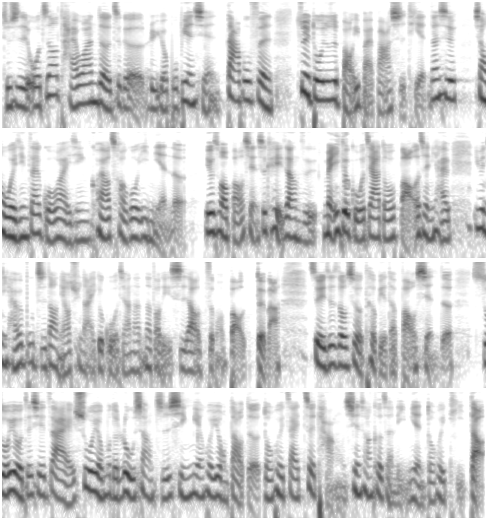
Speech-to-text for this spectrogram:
就是我知道台湾的这个旅游不便险，大部分最多就是保一百八十天，但是像我已经在国外已经快要超过一年了。有什么保险是可以这样子每一个国家都保，而且你还因为你还会不知道你要去哪一个国家，那那到底是要怎么保，对吧？所以这都是有特别的保险的。所有这些在数位游牧的路上执行面会用到的，都会在这堂线上课程里面都会提到。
